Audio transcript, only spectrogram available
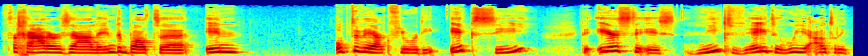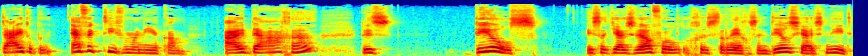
vergaderzalen, in debatten, in op de werkvloer die ik zie. De eerste is niet weten hoe je autoriteit op een effectieve manier kan uitdagen. Dus deels is dat juist wel volgens de regels en deels juist niet.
